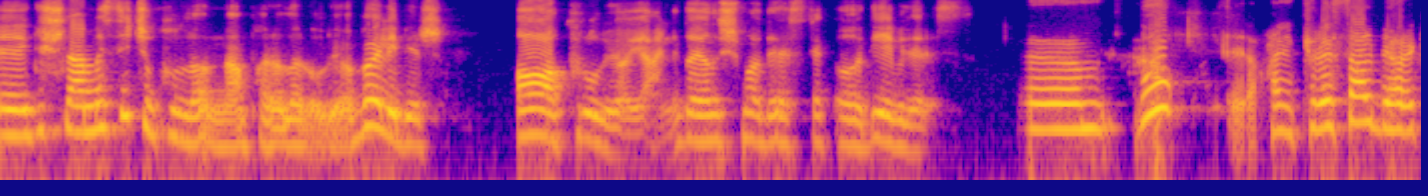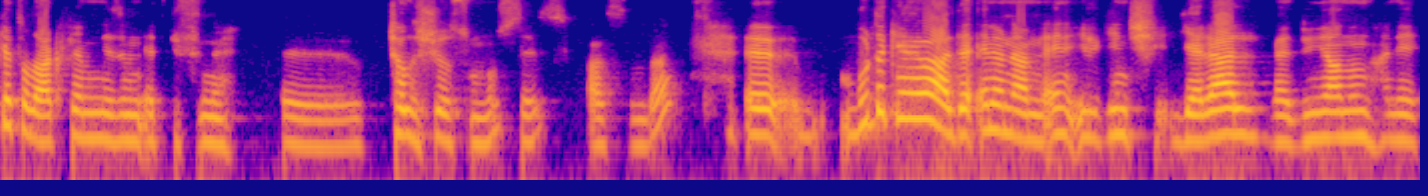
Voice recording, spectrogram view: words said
e, güçlenmesi için kullanılan paralar oluyor. Böyle bir ağ kuruluyor yani dayanışma destek ağı diyebiliriz. Ee, bu hani küresel bir hareket olarak feminizmin etkisini e, çalışıyorsunuz siz aslında. E, buradaki herhalde en önemli, en ilginç yerel ve dünyanın hani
